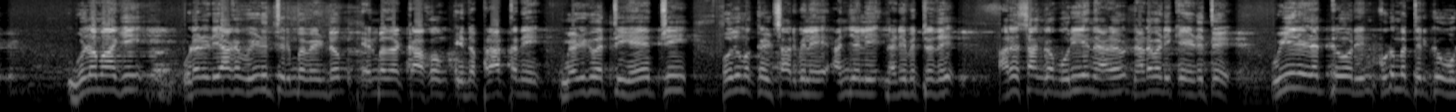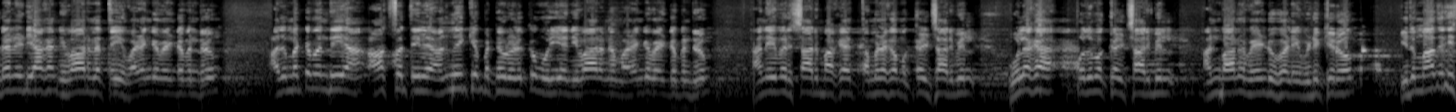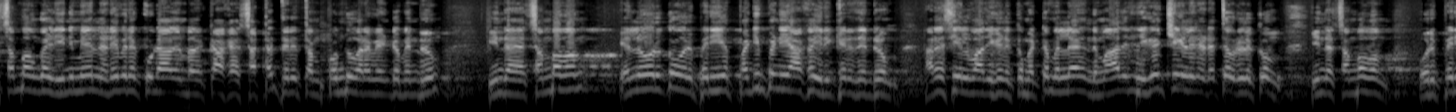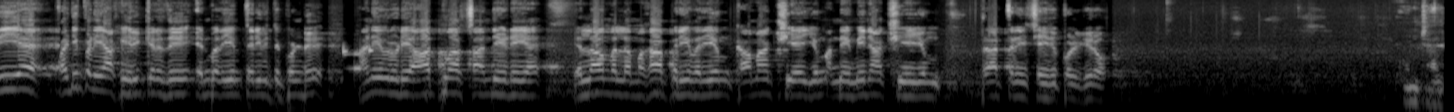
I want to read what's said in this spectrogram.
குணமாகி உடனடியாக வீடு திரும்ப வேண்டும் என்பதற்காகவும் இந்த பிரார்த்தனை மெழுகுவர்த்தி ஏற்றி பொதுமக்கள் சார்பிலே அஞ்சலி நடைபெற்றது. அரசாங்கம் உரிய நட- நடவடிக்கை எடுத்து உயிரிழந்தோரின் குடும்பத்திற்கு உடனடியாக நிவாரணத்தை வழங்க வேண்டும் என்றும் அது மட்டுமன்றி ஆஸ்பத்திரியில் அனுமதிக்கப்பட்டவர்களுக்கும் உரிய நிவாரணம் வழங்க வேண்டும் என்றும் அனைவர் சார்பாக தமிழக மக்கள் சார்பில் உலக பொதுமக்கள் சார்பில் அன்பான வேண்டுகோளை விடுக்கிறோம். இது மாதிரி சம்பவங்கள் இனிமேல் நடைபெறக்கூடாது என்பதற்காக சட்ட திருத்தம் கொண்டு வர வேண்டும் என்றும் இந்த சம்பவம் எல்லோருக்கும் ஒரு பெரிய படிப்பினையாக இருக்கிறது என்றும் அரசியல்வாதிகளுக்கு மட்டுமல்ல இந்த மாதிரி நிகழ்ச்சிகளை நடத்தவர்களுக்கும் இந்த சம்பவம் ஒரு பெரிய படிப்பினையாக இருக்கிறது என்பதையும் தெரிவித்துக் கொண்டு அனைவருடைய ஆத்மா சாந்தியுடைய எல்லாம் வல்ல மகா பெரியவரையும் காமாட்சியையும் அன்னை மீனாட்சியையும் பிரார்த்தனை செய்து கொள்கிறோம்.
